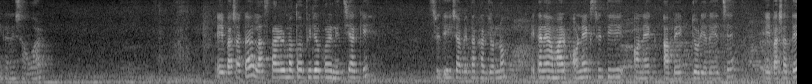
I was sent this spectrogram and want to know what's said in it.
এখানে শাওয়ার এই বাসাটা লাস্ট পারের মতো ভিডিও করে নিচ্ছি আর কি, স্মৃতি হিসাবে থাকার জন্য। এখানে আমার অনেক স্মৃতি, অনেক আবেগ জড়িয়ে রয়েছে এই বাসাতে।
